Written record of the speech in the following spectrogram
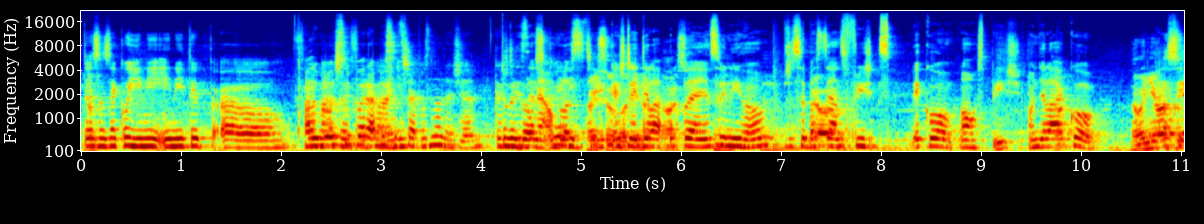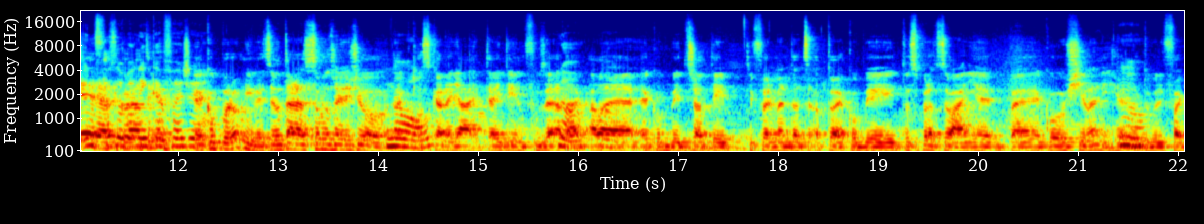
to je zase jako jiný, jiný typ uh, Ale bylo super, aby se třeba poznali, že? Každý by z jiné oblasti, každý dělá no, úplně něco jiného, že Sebastian Jo. spíš, sp- jako, no spíš, on dělá jako No oni vlastně je kafe, že? jako podobný věci. No teda samozřejmě, že jo, No. no. Oskar nedělá i tady ty infuze a No, tak, ale jako by třeba ty, ty fermentace a to jakoby, to zpracování je úplně jako šílený, že? No. To byly fakt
